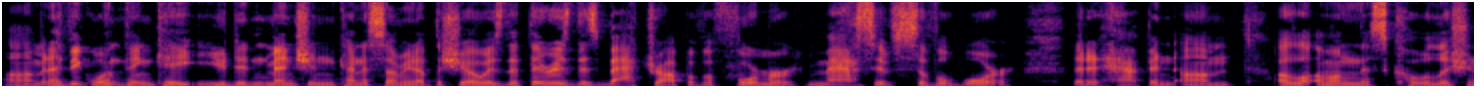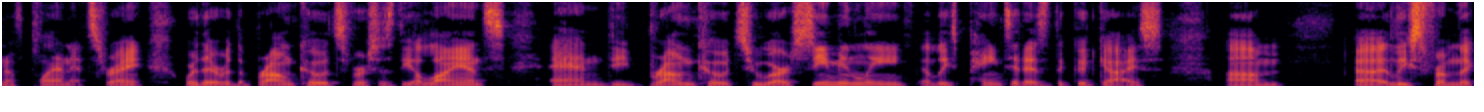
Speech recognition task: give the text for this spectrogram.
Um and i think one thing kate you didn't mention kind of summing up the show is that there is this backdrop of a former massive civil war that had happened um al- among this coalition of planets right? Where there were the browncoats versus the alliance and the browncoats who are seemingly at least painted as the good guys um uh, at least from the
